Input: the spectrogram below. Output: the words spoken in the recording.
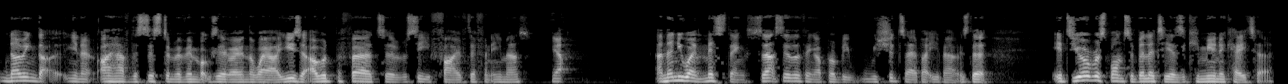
knowing that, you know, I have the system of Inbox Zero in the way I use it, I would prefer to receive five different emails. Yeah. And then you won't miss things. So that's the other thing I probably, we should say about email is that it's your responsibility as a communicator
